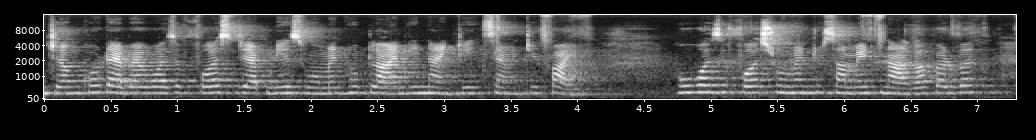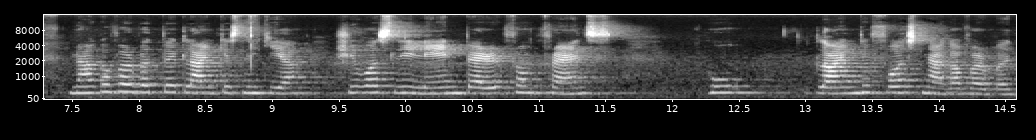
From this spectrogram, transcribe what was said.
Junko Tabei was the first Japanese woman who climbed in 1975. Who was the first woman to summit Naga Parbat? Naga Parbat पे climb किसने किया? She was Liliane Barrett from France, who climbed the first Naga Parbat.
